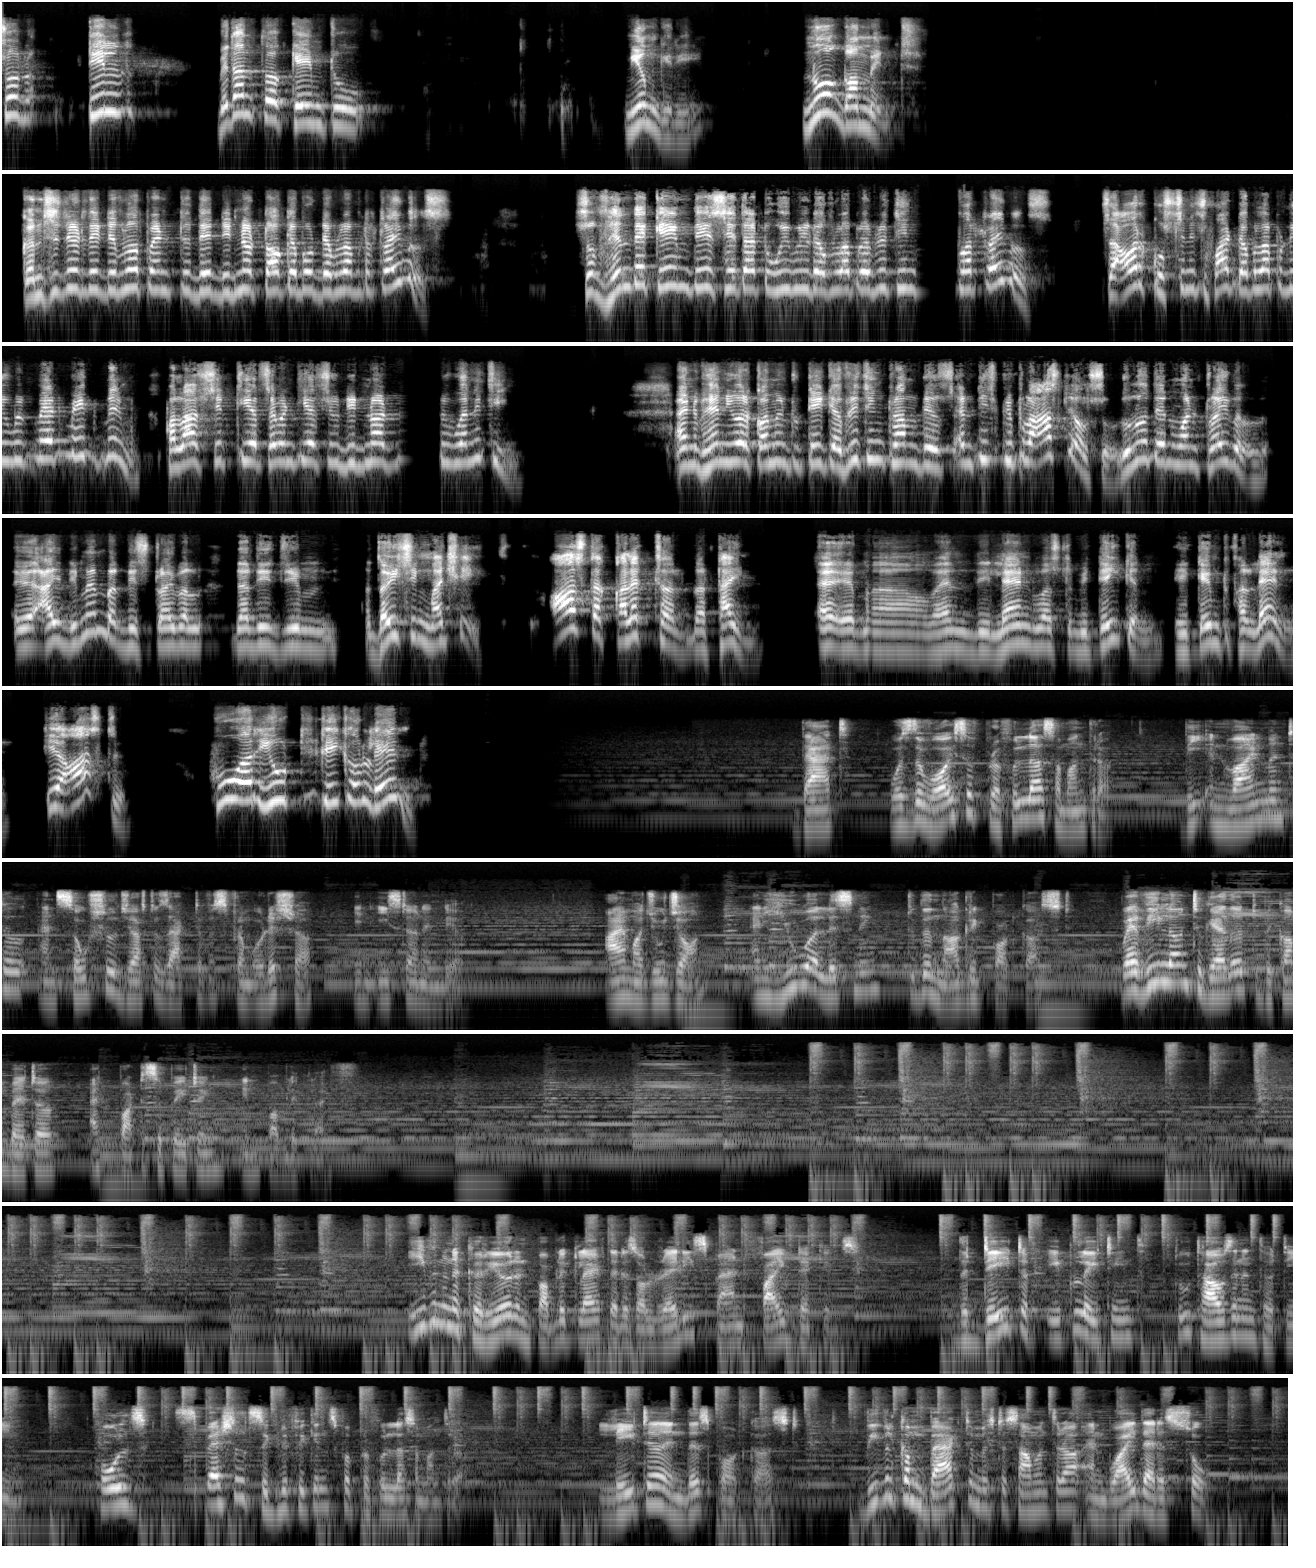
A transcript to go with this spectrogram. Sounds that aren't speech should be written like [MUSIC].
So till Vedanta came to Niyamgiri, no government considered the development. They did not talk about development of tribals. So when they came, they say that we will develop everything for tribals. So our question is what development you will make, make them? For last 60 or 70 years, you did not do anything. And when you are coming to take everything from this, and these people asked also, you know, then one tribal, I remember this tribal, that is um, Daising Machi, asked the collector the time uh, uh, when the land was to be taken, he came to for land. He asked, Who are you to take our land? That was the voice of Prafulla Samantara, the environmental and social justice activist from Odisha in eastern India. I am Aju John, and you are listening to the Nagrik podcast, where we learn together to become better at participating in public life. Even in a career in public life that has already spanned five decades, the date of April 18, 2013 holds special significance for Prafulla Samantara. Later in this podcast, we will come back to Mr. Samantara and why that is so.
